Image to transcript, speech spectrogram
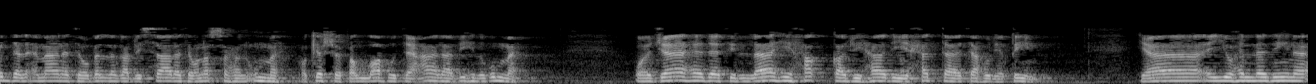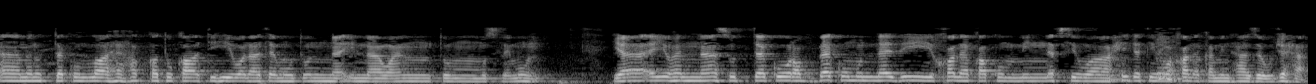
أدى الأمانة وبلغ الرسالة ونصح الأمة وكشف الله تعالى به الغمة وجاهد في الله حق جهاده حتى أتاه اليقين يا أيها الذين آمنوا اتقوا الله حق تقاته ولا تموتن إلا وأنتم مسلمون يا أيها الناس اتقوا ربكم الذي خلقكم من نفس واحدة وخلق منها زوجها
